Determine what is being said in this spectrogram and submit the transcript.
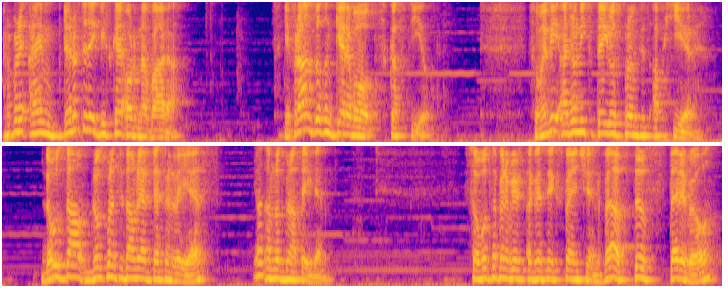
Probably I don't have to take Vizcaya or Navarra. Yeah, France doesn't care about Castile. So maybe I don't need to take those provinces up here. Those down, those provinces down there definitely yes. You know I'm not gonna take them. So what's happening with aggressive expansion? Well, it's still terrible.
